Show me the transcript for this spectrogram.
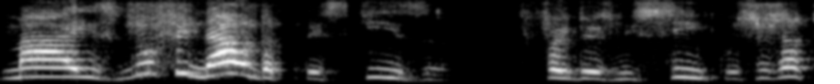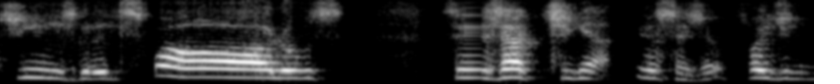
Mas, no final da pesquisa, que foi em 2005, você já tinha os grandes fóruns, você já tinha, ou seja, foi de,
